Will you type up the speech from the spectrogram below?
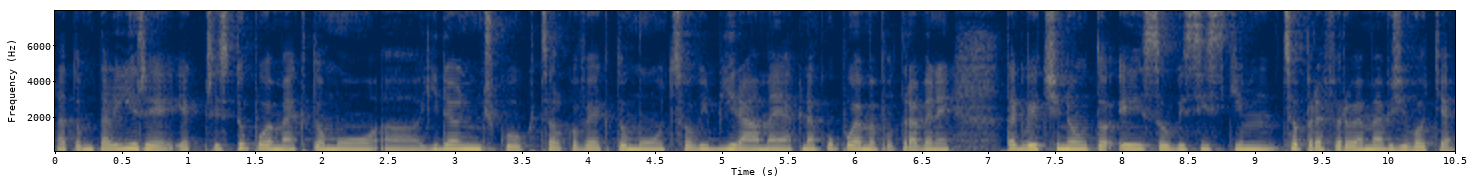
na tom talíři, jak přistupujeme k tomu eh, jídelníčku, k celkově k tomu, co vybíráme, jak nakupujeme potraviny, tak většinou to i souvisí s tím, co preferujeme v životě.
